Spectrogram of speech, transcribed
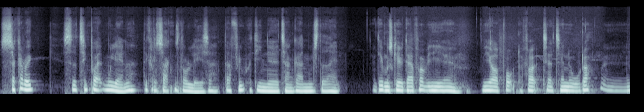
så kan du ikke sidde og tænke på alt muligt andet. Det kan du sagtens, når du læser. Der flyver dine øh, tanker alle mulige steder hen. Det er måske derfor, vi, øh, vi opfordrer folk til at tage noter øh,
